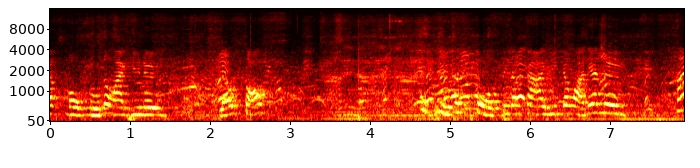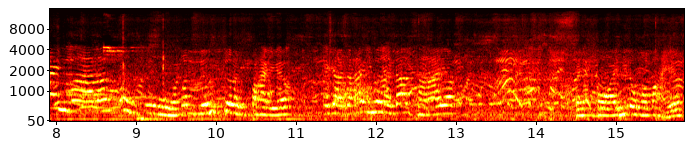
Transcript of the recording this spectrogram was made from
ครับมงหนุนออกมาอีกทีนึงแล้วก๊อฟถึงจะโดดตีลังกายิงจังหวะเนี่ยหนึ่งให้มาแล้วโอ้โหมันลึกเกินไปครับพยายามจะให้เพื่อนทางด้านซ้ายครับเป็นบอยที่ลงมาใหม่ครับ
